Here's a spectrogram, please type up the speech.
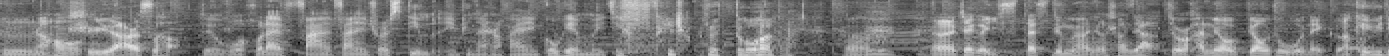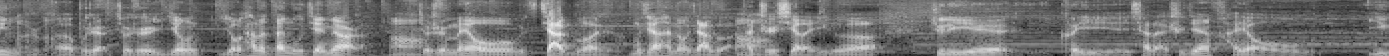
嗯，然后十一月二十四号，对我后来翻翻了一圈 Steam 的那个平台上，发现 Go Game 已经非常的多了嗯呃，这个在 Steam 上已经上架了，就是还没有标注那个，啊，可以预定了是吧？呃，不是，就是已经有它的单独界面了，啊，就是没有价格，目前还没有价格，它哦只写了一个距离可以下载时间还有一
